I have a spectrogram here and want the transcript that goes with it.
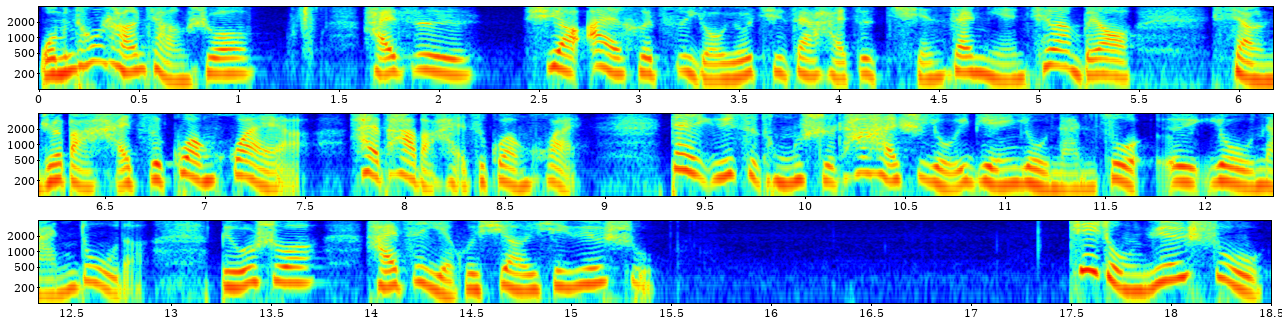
我们通常讲说，孩子需要爱和自由，尤其在孩子前三年，千万不要想着把孩子惯坏啊，害怕把孩子惯坏。但与此同时，他还是有一点有难做呃有难度的。比如说，孩子也会需要一些约束。这种约束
